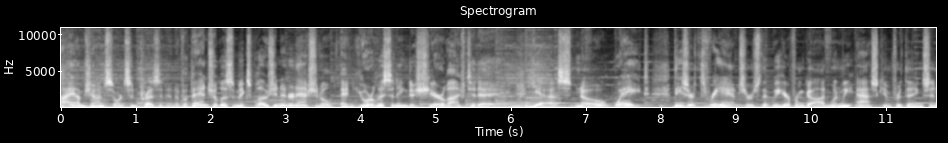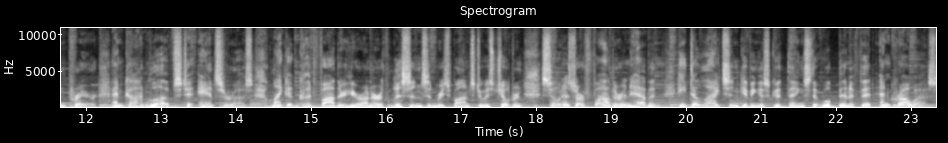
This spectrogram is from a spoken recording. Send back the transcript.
Hi, I'm John Sorensen, president of Evangelism Explosion International, and you're listening to Share Life Today. Yes, no, wait. These are three answers that we hear from God when we ask Him for things in prayer, and God loves to answer us. Like a good father here on earth listens and responds to his children, so does our Father in heaven. He delights in giving us good things that will benefit and grow us.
